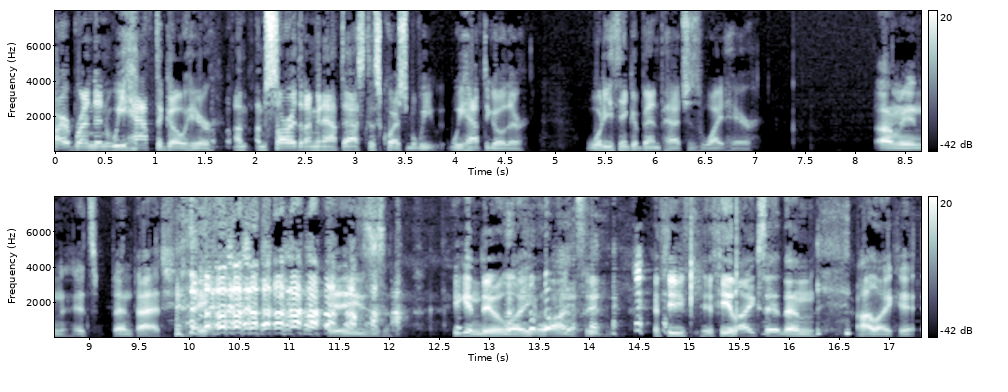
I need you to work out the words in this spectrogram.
All right, Brenden, we have to go here. I'm, I'm sorry that I'm going to have to ask this question, but we, we have to go there. What do you think of Ben Patch's white hair? I mean, it's Ben Patch. He, he's he can do what he wants. He- if he if he likes it, then I like it.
